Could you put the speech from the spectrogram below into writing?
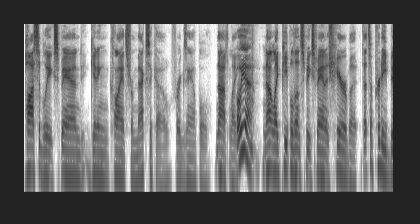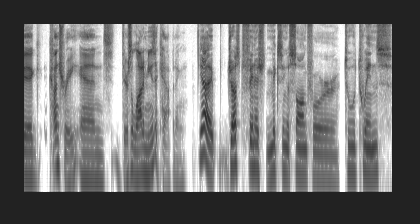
possibly expand getting clients from Mexico, for example. Not like oh yeah, not like people don't speak Spanish here, but that's a pretty big country, and there's a lot of music happening. Yeah, I just finished mixing a song for two twins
